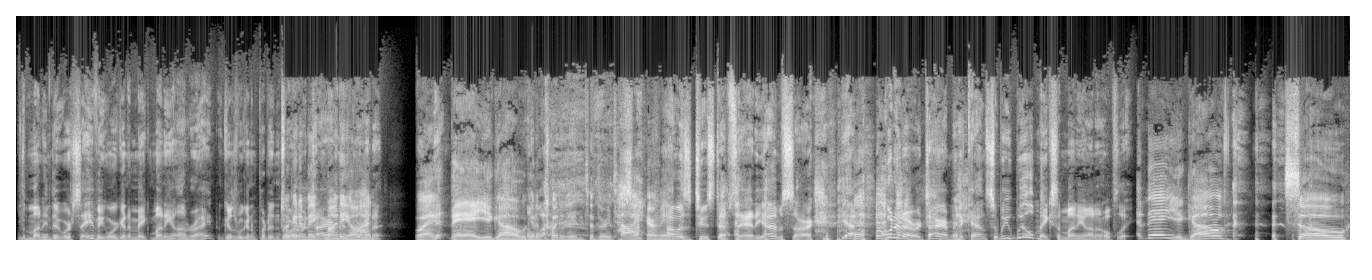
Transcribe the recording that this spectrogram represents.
the money that we're saving, we're going to make money on, right? Because we're going to put it into We're our gonna make money on. gonna- Well, there you go. We're going to put it into the retirement. I was two steps ahead. of you. I'm sorry. Yeah, put it in our retirement account, so we will make some money on it. Hopefully. There you go. so,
